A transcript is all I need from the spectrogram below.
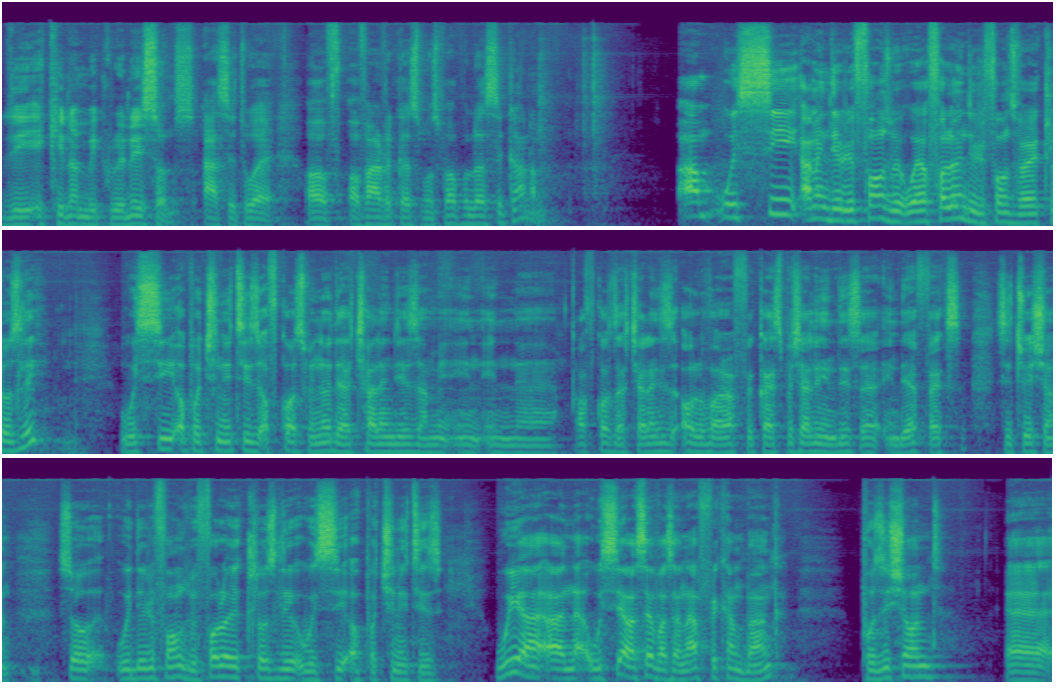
the economic renaissance, as it were, of, of Africa's most populous economy? Um, we see, I mean, the reforms, we're following the reforms very closely. We see opportunities. Of course, we know there are challenges. I mean, in, in uh, of course, there are challenges all over Africa, especially in this uh, in the FX situation. So, with the reforms, we follow it closely. We see opportunities. We are, we see ourselves as an African bank, positioned uh,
